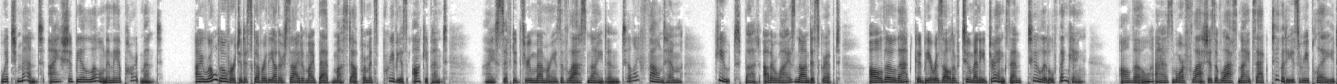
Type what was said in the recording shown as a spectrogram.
which meant I should be alone in the apartment. I rolled over to discover the other side of my bed mussed up from its previous occupant. I sifted through memories of last night until I found him. Cute, but otherwise nondescript, although that could be a result of too many drinks and too little thinking. Although, as more flashes of last night's activities replayed,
